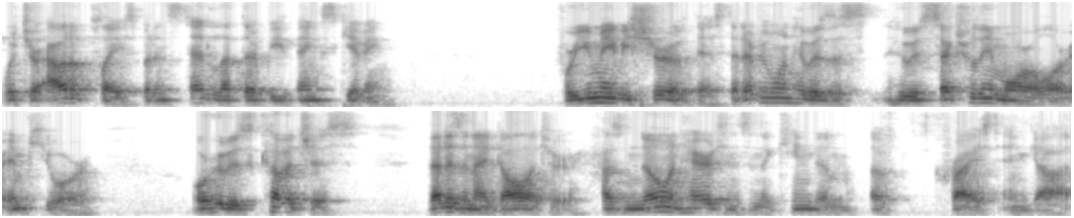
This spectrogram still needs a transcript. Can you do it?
which are out of place, but instead let there be thanksgiving. For you may be sure of this, that everyone who is, who is sexually immoral or impure, or who is covetous, that is an idolater, has no inheritance in the kingdom of Christ and God.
